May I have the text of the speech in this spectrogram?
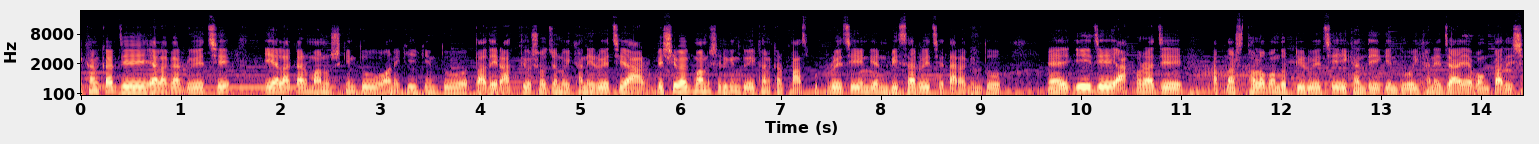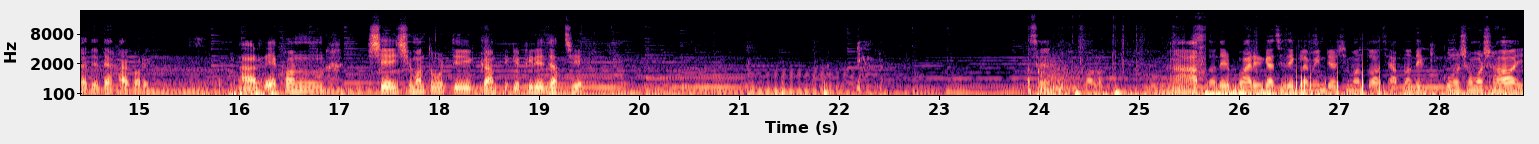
এখানকার যে এলাকার রয়েছে, এই এলাকার মানুষ কিন্তু অনেকেই কিন্তু তাদের আত্মীয় স্বজন ওইখানে রয়েছে। আর বেশিরভাগ মানুষের কিন্তু এখানকার পাসপোর্ট রয়েছে ইন্ডিয়ান ভিসা রয়েছে। তারা কিন্তু এই যে আখড়া যে আপনার স্থলবন্দরটি রয়েছে, এখান থেকে কিন্তু ওইখানে যায় এবং তাদের সাথে দেখা করে। আর এখন সেই সীমান্তবর্তী গ্রাম থেকে ফিরে যাচ্ছি। আপনাদের বাড়ির কাছে দেখলাম ইন্ডিয়ার সীমান্ত আছে আপনাদের কি কোনো সমস্যা হয়?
